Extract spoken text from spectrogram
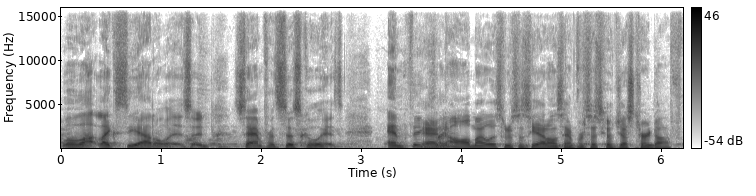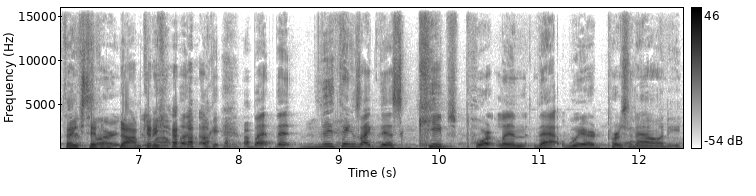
a lot like Seattle is and San Francisco is, and things And like, all my listeners in Seattle and San Francisco just turned off. Thanks, David. No, I'm kidding. Well, but, okay, but the, the things like this keeps Portland that weird personality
